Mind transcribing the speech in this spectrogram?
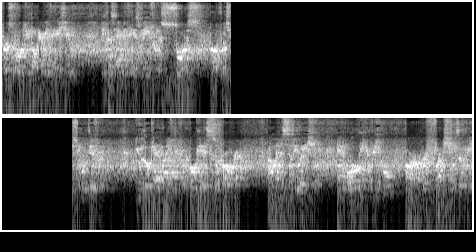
First of all, you know everything is you because everything is made from the source of which different. You look at life different. Okay, this is a program. I'm in a simulation, and all people are reflections of me.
